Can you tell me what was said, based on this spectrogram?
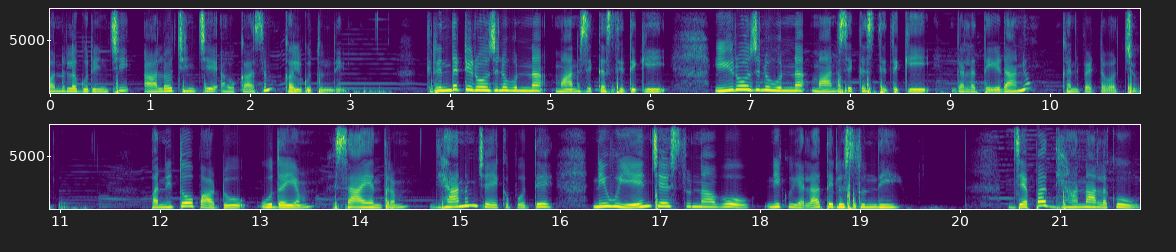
పనుల గురించి ఆలోచించే అవకాశం కలుగుతుంది. క్రిందటి రోజున ఉన్న మానసిక స్థితికి ఈ రోజున ఉన్న మానసిక స్థితికి గల తేడాను కనిపెట్టవచ్చు. పనితో పాటు ఉదయం సాయంత్రం ధ్యానం చేయకపోతే నీవు ఏం చేస్తున్నావో నీకు ఎలా తెలుస్తుంది? జప ధ్యానాలకు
